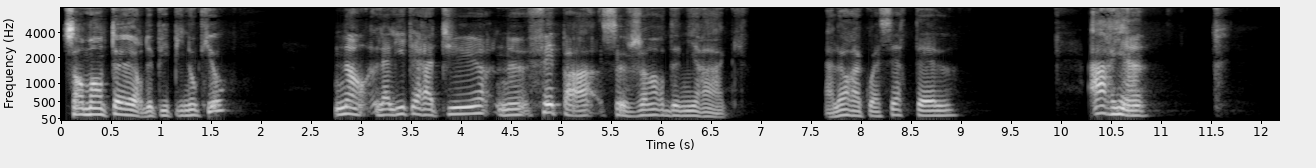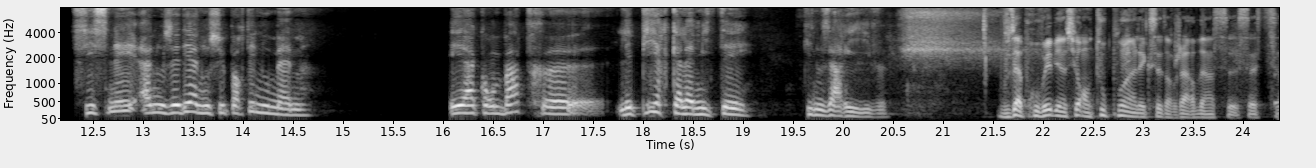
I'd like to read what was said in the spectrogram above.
Sans menteur depuis Pinocchio. Non, la littérature ne fait pas ce genre de miracle. Alors à quoi sert-elle? À rien, si ce n'est à nous aider à nous supporter nous-mêmes et à combattre euh, les pires calamités qui nous arrivent. Vous approuvez bien sûr en tout point, Alexandre Jardin, cette,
